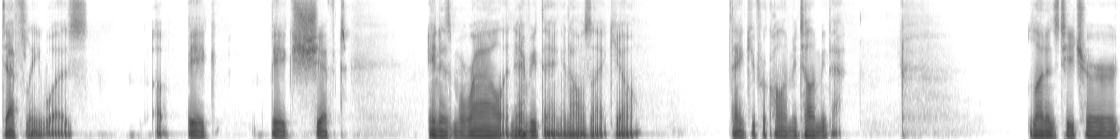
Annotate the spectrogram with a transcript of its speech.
definitely was a big, big shift in his morale and everything. And I was like, yo, thank you for calling me, telling me that. London's teacher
